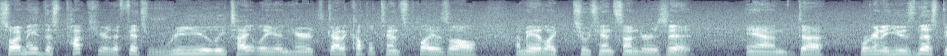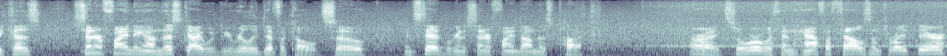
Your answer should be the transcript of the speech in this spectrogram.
So I made this puck here that fits really tightly in here. It's got a couple tenths play as all. I made it like two tenths under is it. And uh, we're going to use this because center finding on this guy would be really difficult. So instead we're going to center find on this puck. All right, so we're within half a thousandth right there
